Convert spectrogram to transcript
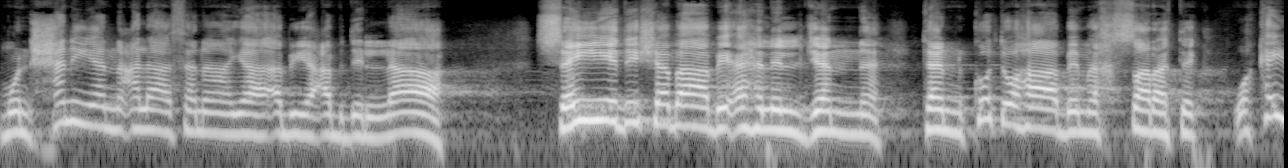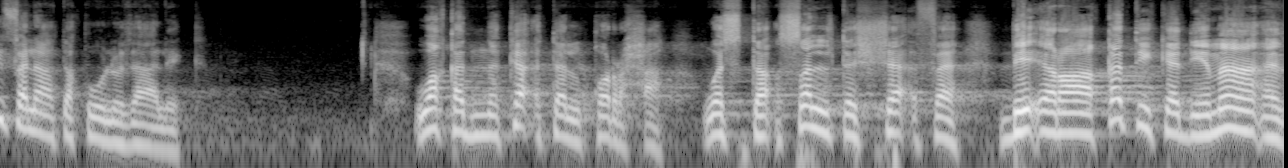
منحنيا على ثنايا أبي عبد الله. سيد شباب أهل الجنة تنكتها بمخصرتك وكيف لا تقول ذلك؟ وقد نكأت القرحة واستأصلت الشأفة بإراقتك دماء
